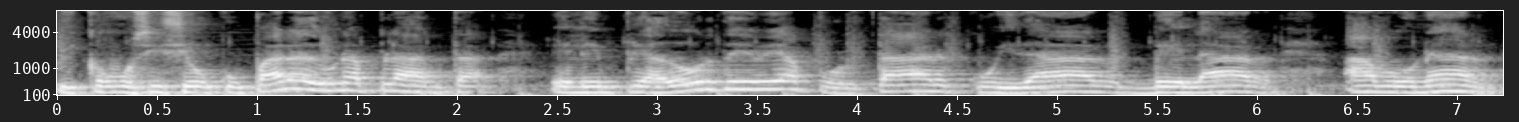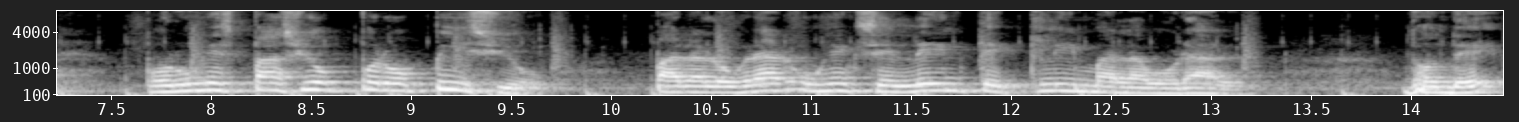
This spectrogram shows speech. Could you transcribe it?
Y como si se ocupara de una planta, el empleador debe aportar, cuidar, velar, abonar por un espacio propicio para lograr un excelente clima laboral, donde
